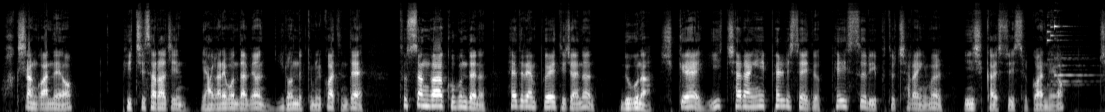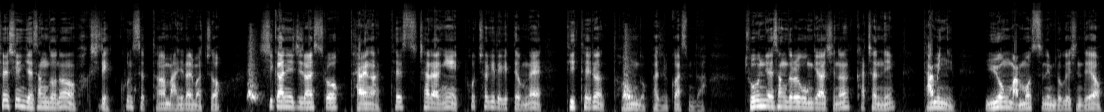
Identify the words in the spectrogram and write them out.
확실한 것 같네요. 빛이 사라진 야간에 본다면 이런 느낌일 것 같은데 투싼과 구분되는 헤드램프의 디자인은 누구나 쉽게 이 차량이 펠리세이드 페이스 리프트 차량임을 인식할 수 있을 것 같네요. 최신 예상도는 확실히 콘셉트와 많이 닮았죠. 시간이 지날수록 다양한 테스트 차량이 포착이 되기 때문에 디테일은 더욱 높아질 것 같습니다. 좋은 예상들을 공개하시는 가차님, 다미님, 유용 맘모스님도 계신데요.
